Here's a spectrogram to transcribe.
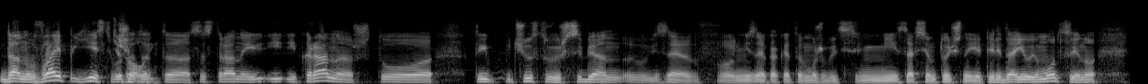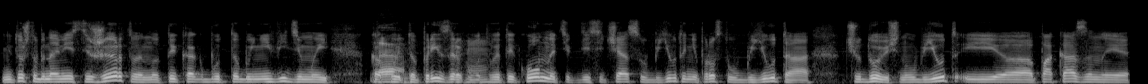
Да, ну вайп есть Тяжелый. вот этот э, со стороны и, экрана, что ты чувствуешь себя, не знаю, не знаю, как это, может быть, не совсем точно я передаю эмоции, но не то чтобы на месте жертвы, но ты как будто бы невидимый какой-то да. призрак угу. вот в этой комнате, где сейчас убьют, и не просто убьют, а чудовищно убьют, и э, показаны,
